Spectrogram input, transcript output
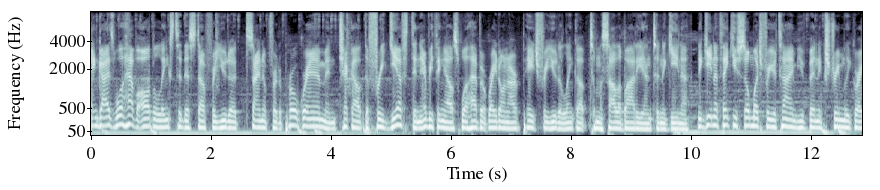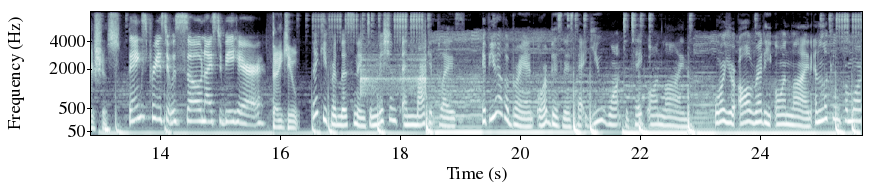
And guys we'll have all the links to this stuff for you to sign up for the program and check out the free gift and everything else. We'll have it right on our page for you to link up to masala body and to Nagina. Nagina, thank you so much for your time. You've been extremely gracious. Thanks, Priest. It was so nice to be here. Thank you. Thank you for listening to Missions and Marketplace. If you have a brand or business that you want to take online, or you're already online and looking for more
